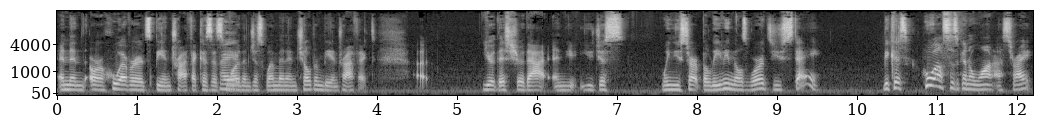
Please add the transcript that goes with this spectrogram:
and then or whoever it's being trafficked, because it's more than just women and children being trafficked. Uh, you're this. You're that, and you, you just when you start believing those words, you stay, because who else is going to want us, right,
